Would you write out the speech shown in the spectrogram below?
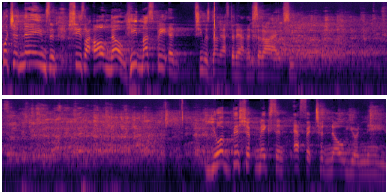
butchered names. And she's like, oh no, he must be. And she was done after that. And I just said, all right, she. Your bishop makes an effort to know your name.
